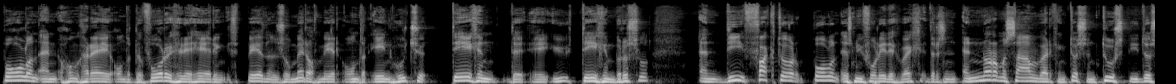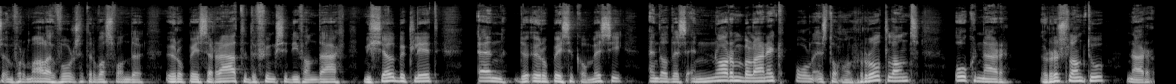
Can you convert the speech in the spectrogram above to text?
Polen en Hongarije onder de vorige regering speelden zo min of meer onder één hoedje tegen de EU, tegen Brussel. En die factor, Polen is nu volledig weg. Er is een enorme samenwerking tussen Tusk, die dus een voormalige voorzitter was van de Europese Raad, de functie die vandaag Michel bekleedt, en de Europese Commissie. En dat is enorm belangrijk. Polen is toch een groot land, ook naar Rusland toe, naar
